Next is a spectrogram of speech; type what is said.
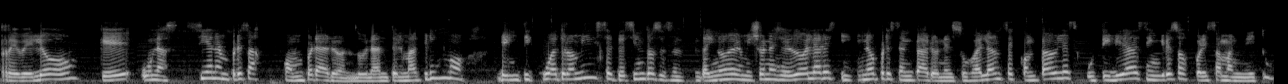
reveló que unas 100 empresas compraron durante el macrismo 24.769 millones de dólares y no presentaron en sus balances contables utilidades e ingresos por esa magnitud.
